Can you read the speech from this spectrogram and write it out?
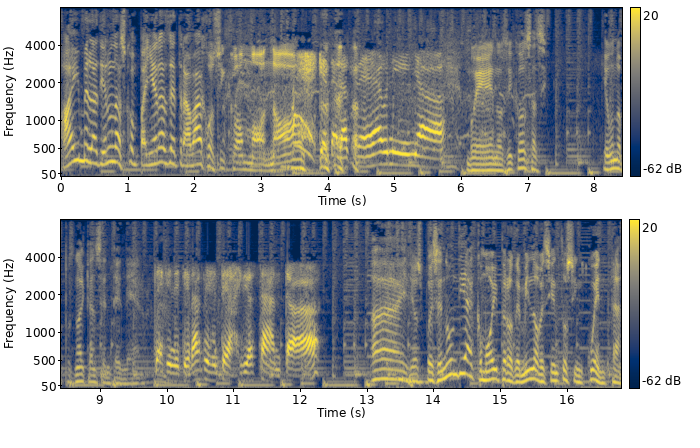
ay, me la dieron las compañeras de trabajo? Sí, cómo no. Que te lo crea un niño. Bueno, sí, cosas que uno pues no alcanza a entender. Definitivamente, ay, Dios santo. Ay, Dios, pues en un día como hoy, pero de 1950,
